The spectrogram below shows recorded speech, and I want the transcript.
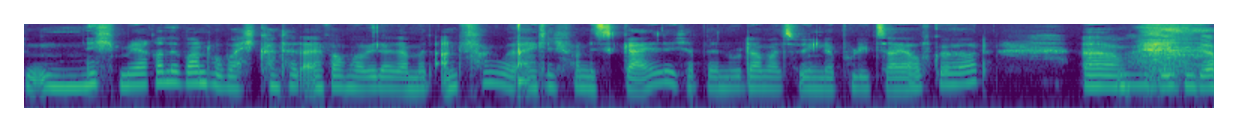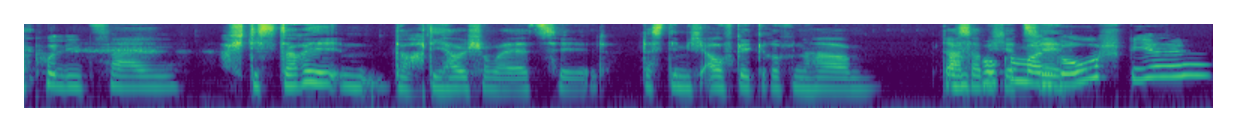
Nicht mehr relevant, wobei ich könnte halt einfach mal wieder damit anfangen, weil eigentlich fand ich es geil. Ich habe ja nur damals wegen der Polizei aufgehört. Ähm, wegen der Polizei. Habe ich die Story? Doch, die habe ich schon mal erzählt, dass die mich aufgegriffen haben. Das habe ich erzählt. Pokémon Go spielen?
